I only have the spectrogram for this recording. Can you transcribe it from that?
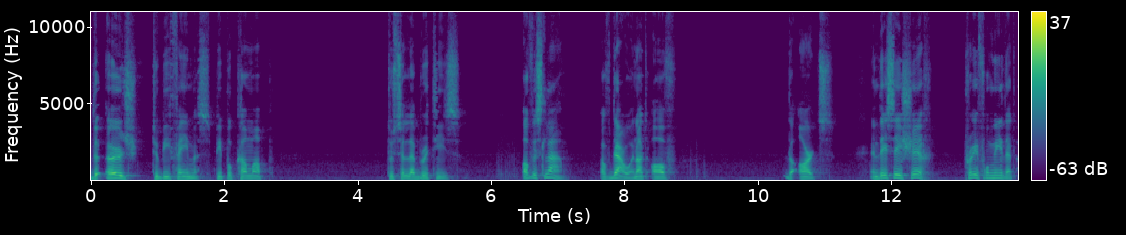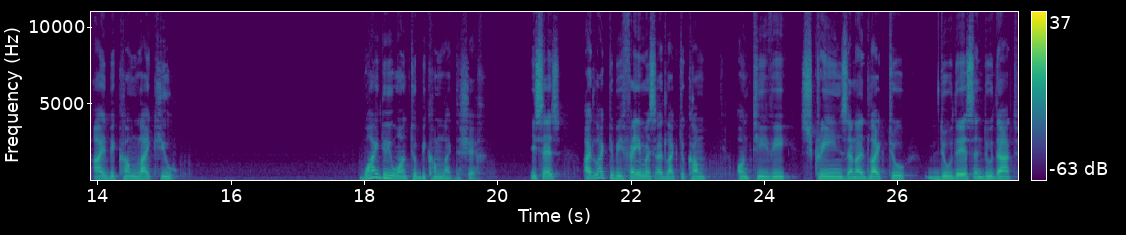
The urge to be famous. People come up to celebrities of Islam, of da'wah, not of the arts. And they say, Sheikh, pray for me that I become like you. Why do you want to become like the Sheikh? He says, I'd like to be famous, I'd like to come on TV screens, and I'd like to do this and do that.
